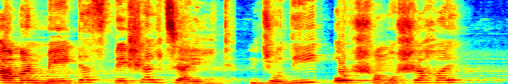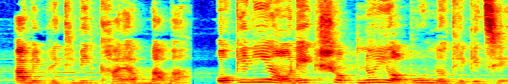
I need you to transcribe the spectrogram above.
আমার মেয়েটা স্পেশাল চাইল্ড যদি ওর সমস্যা হয়, আমি পৃথিবীর খারাপ বাবা। ওকে নিয়ে অনেক স্বপ্নই অপূর্ণ থেকেছে।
